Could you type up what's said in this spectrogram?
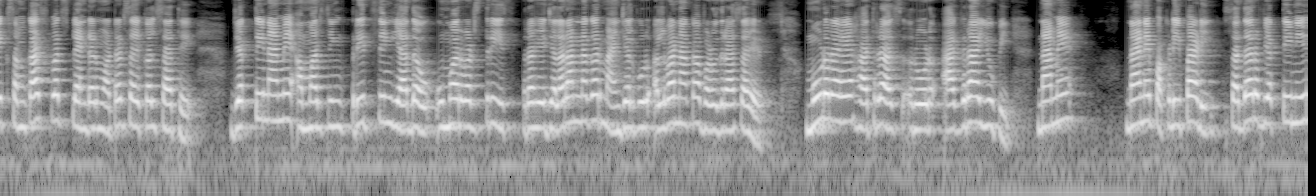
એક શંકાસ્પદ સ્પ્લેન્ડર મોટરસાયકલ સાથે વ્યક્તિ નામે અમરસિંહ, પ્રીતસિંહ યાદવ, ઉંમર વર્ષ ત્રીસ, રહે જલારામનગર, માંજલપુર, અલવાનાકા, વડોદરા શહેર. મૂળ રહે હાથરસ રોડ, આગ્રા, યુપી. નામે, નાને પકડી પાડી સદર વ્યક્તિની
